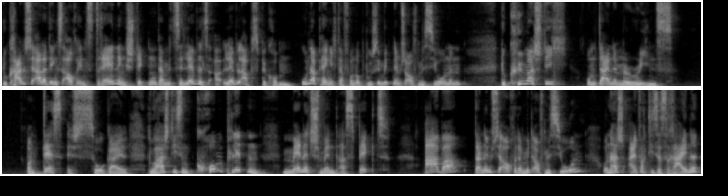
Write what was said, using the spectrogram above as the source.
Du kannst sie allerdings auch ins Training stecken, damit sie Levels, Level-Ups bekommen. Unabhängig davon, ob du sie mitnimmst auf Missionen. Du kümmerst dich um deine Marines. Und das ist so geil. Du hast diesen kompletten Management-Aspekt, aber dann nimmst du auch wieder mit auf Mission und hast einfach dieses reine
